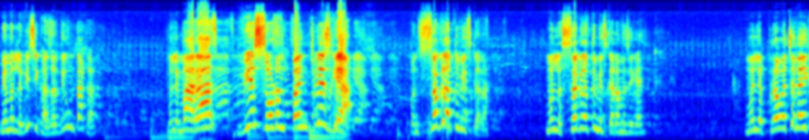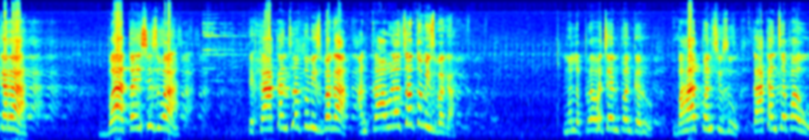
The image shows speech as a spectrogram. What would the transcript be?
मी म्हणलं वीस एक हजार देऊन टाका. म्हणले महाराज वीस सोडून पंचवीस घ्या पण सगळं तुम्हीच करा. म्हणलं सगळं तुम्हीच करा म्हणजे काय? म्हणले प्रवचनही करा बातही शिजवा. ते काकांचं तुम्हीच बघा आणि कावळ्याचं तुम्हीच बघा. म्हणलं प्रवचन पण करू बहात पण शिजू काकांचं पाहू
